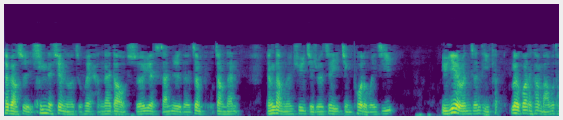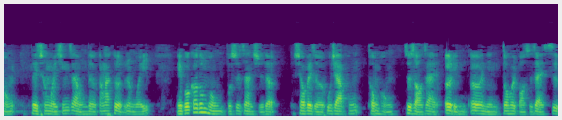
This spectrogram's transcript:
他表示，新的限额只会涵盖到十二月三日的政府账单，两党仍需解决这一紧迫的危机。与叶伦整体看乐观的看法不同，被称为“新债王”的冈拉克认为，美国高通膨不是暂时的，消费者物价通通膨至少在二零二二年都会保持在四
